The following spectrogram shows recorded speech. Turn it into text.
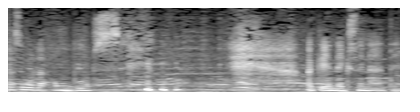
Kasi wala akong boobs. okay, next na natin.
